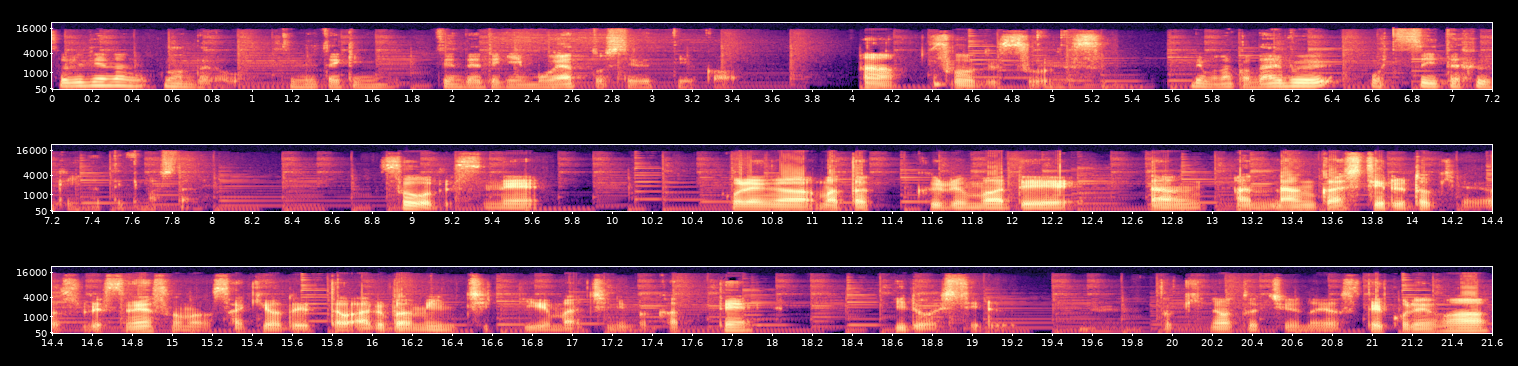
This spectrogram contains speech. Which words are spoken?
それでなんなんだろう全体的に、全体的にもやっとしてるっていうか、あ、そうです、そうです。でもなんかだいぶ落ち着いた風景になってきましたね。そうですね。これがまた車で南あの南下してる時の様子ですね。その先ほど言ったアルバミンチっていう街に向かって移動してる時の途中の様子で、これは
